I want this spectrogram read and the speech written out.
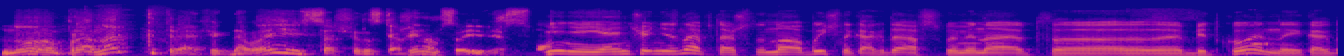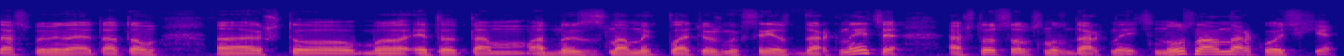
Но про наркотрафик давай, Саша, расскажи нам свою версию. Не-не, я ничего не знаю, потому что, ну, обычно, когда вспоминают э, биткоин и когда вспоминают о том, э, что э, это там одно из основных платежных средств в Даркнете, а что, собственно, в Даркнете? Ну, в наркотики.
